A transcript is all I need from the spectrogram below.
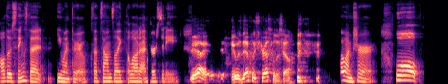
all those things that you went through. 'cause that sounds like a lot of adversity. Yeah, it, it was definitely stressful as hell. Oh, I'm sure. Well,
